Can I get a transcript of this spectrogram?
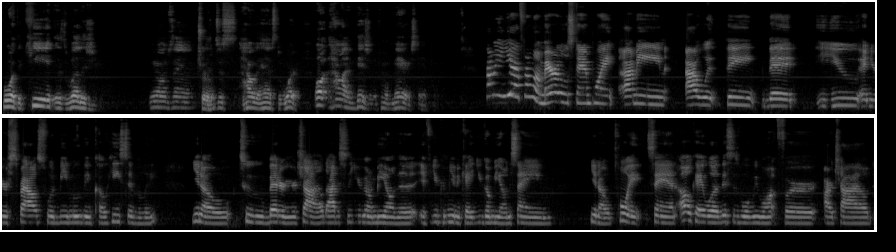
for the kid as well as you. You know what I'm saying? True. It's just how it has to work, or how I envision it from a marriage standpoint. Mean, yeah, from a marital standpoint, I mean, I would think that you and your spouse would be moving cohesively, you know, to better your child. Obviously, you're going to be on the, if you communicate, you're going to be on the same, you know, point saying, okay, well, this is what we want for our child,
